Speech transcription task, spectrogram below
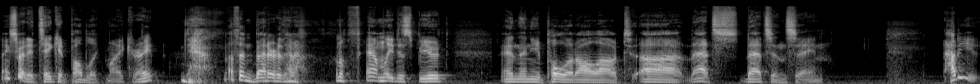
Nice way to take it public, Mike, right? Yeah. Nothing better than a little family dispute, and then you pull it all out. Uh, that's that's insane. How do you?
